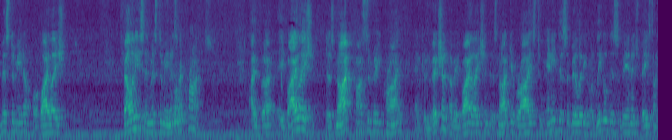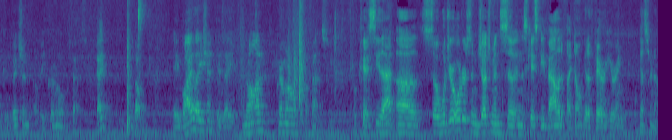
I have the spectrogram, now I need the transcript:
misdemeanor, or violation. Felonies and misdemeanors are crimes. A violation does not constitute a crime, and conviction of a violation does not give rise to any disability or legal disadvantage based on conviction of a criminal offense. Okay? So, a violation is a non-criminal offense. Okay, I see that. Uh, so would your orders and judgments uh, in this case be valid if I don't get a fair hearing? Yes or no?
